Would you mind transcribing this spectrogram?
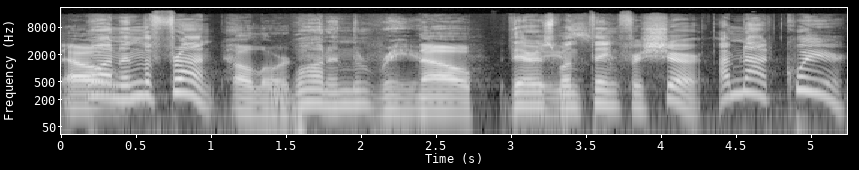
No. One in the front. Oh, Lord. One in the rear. No. There's please. one thing for sure. I'm not queer.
